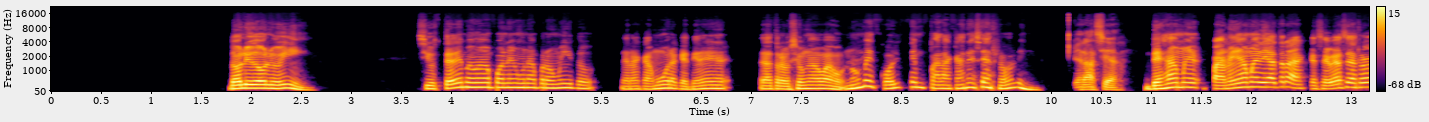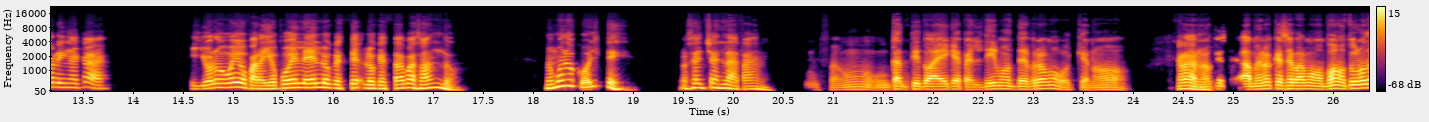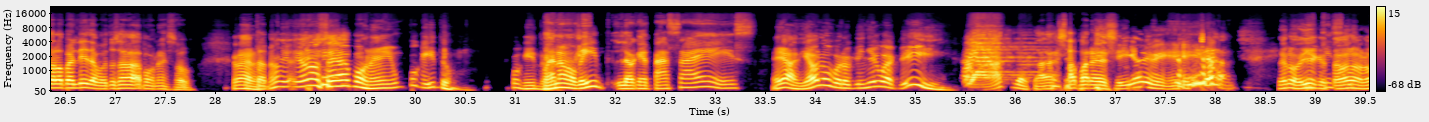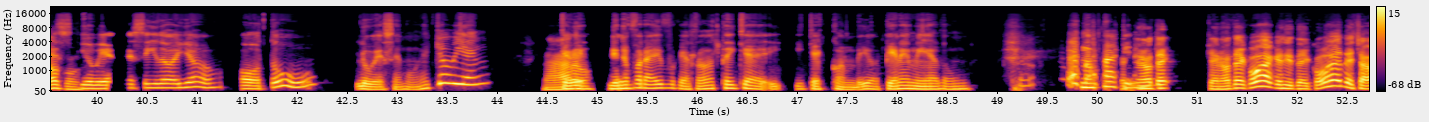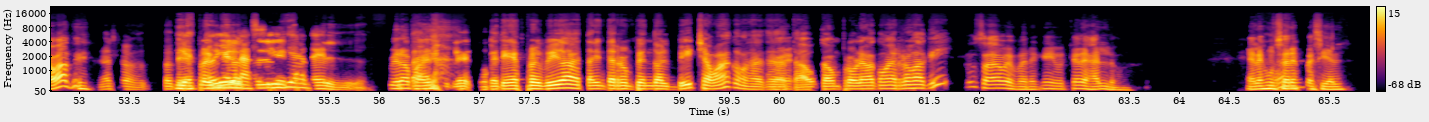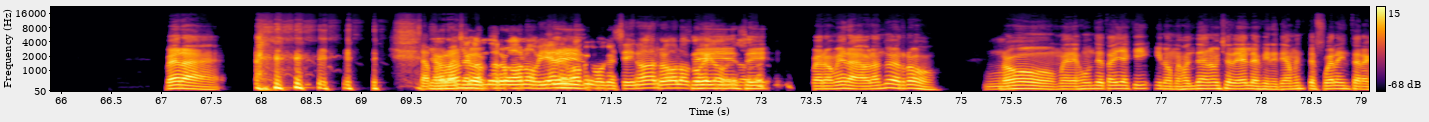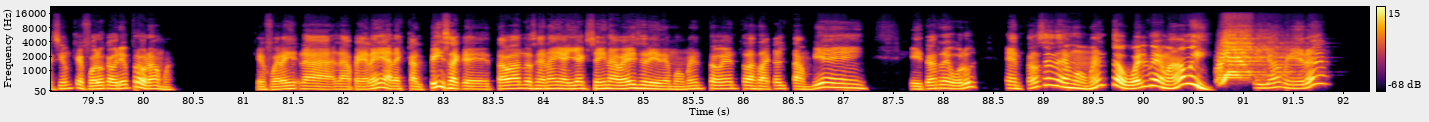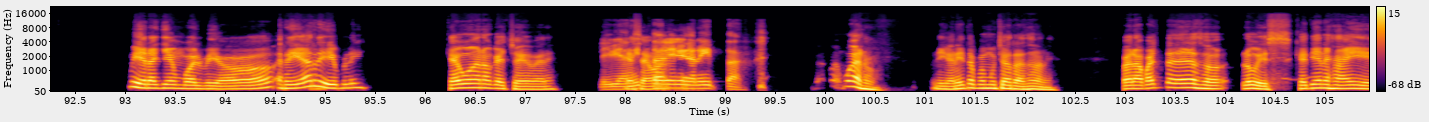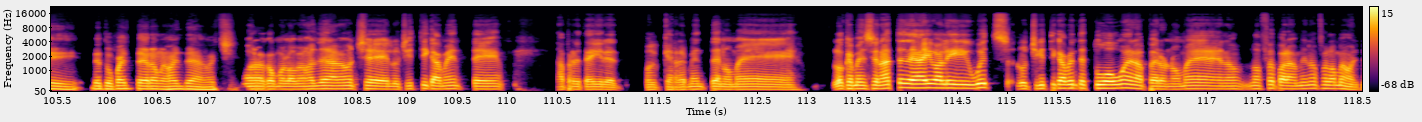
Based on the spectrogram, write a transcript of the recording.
WWE. Si ustedes me van a poner una promito de Nakamura que tiene la traducción abajo, no me corten para acá ese rolling. Gracias. Déjame, panéame de atrás, que se vea ese rolling acá, y yo lo veo para yo poder leer lo que, esté, lo que está pasando. No me lo corte. No sean charlatanes. Fue un, cantito ahí que perdimos de broma porque no. Claro. A menos que, a menos que sepamos. Bueno, tú no te lo perdiste porque tú sabes japonés. eso. Claro. No, yo, no sé japonés, un poquito. Un poquito. Bueno, Vip, lo que pasa es. Eh, a diablo, pero ¿quién llegó aquí? Ah, está desaparecido mira. Te lo dije que, estaba loco. Si hubiese sido yo o tú, lo hubiésemos hecho bien. Claro. viene por ahí porque Rojo está y que, y, que escondido. Tiene miedo. No está aquí. Que no te, que no te coja, que si te coge, te chavate. y estoy en la silla del. Mira para allá. Tú que tienes prohibido estar interrumpiendo al bicho, chamaco. O sea, te, pues un problema con el rojo aquí. Tú sabes, pero es que hay que dejarlo. Él es un ser especial. Mira. Se aprovecha cuando el rojo no viene, papi, porque si no, el rojo lo coge. Sí, sí. Pero mira, hablando de Rojo, mm. Rojo me dejó un detalle aquí y lo mejor de la noche de él definitivamente fue la interacción, que fue lo que abrió el programa. Que fue la, la pelea, la escalpiza que estaba dándose Naya Jack, Shayna Baszler y de momento entra Raquel también y todo es revolución. Entonces de momento vuelve Mami. Y yo, mira, mira quién volvió. Ria Ripley. Qué bueno, qué chévere. Livianita, livianita. Bueno, livianita por muchas razones. Pero aparte de eso, Luis, ¿qué tienes ahí de tu parte de lo mejor de la noche? Bueno, como lo mejor de la noche, luchísticamente, apretado, porque realmente no me. Lo que mencionaste de Ival y Wits, luchísticamente estuvo buena, pero no me. No, fue para mí, no fue lo mejor.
